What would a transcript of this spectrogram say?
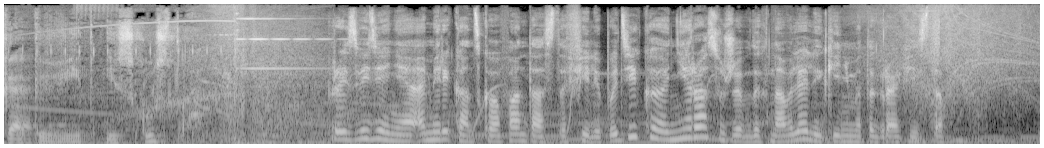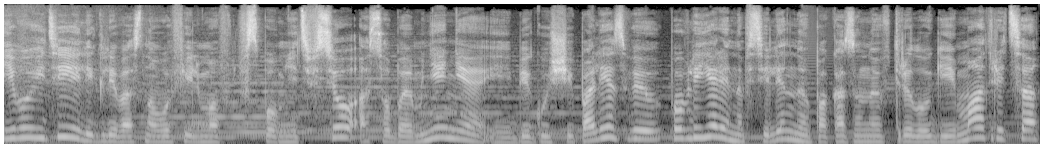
как вид искусства. Произведения американского фантаста Филиппа Дика не раз уже вдохновляли кинематографистов. Его идеи легли в основу фильмов «Вспомнить все», «Особое мнение» и «Бегущий по лезвию», повлияли на вселенную, показанную в трилогии «Матрица»,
